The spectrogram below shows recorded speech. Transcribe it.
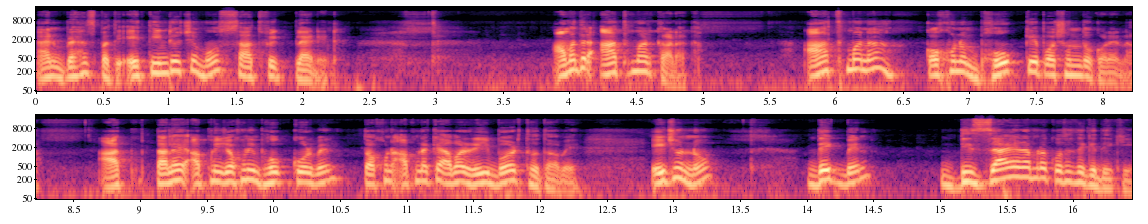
অ্যান্ড বৃহস্পতি। এই তিনটে হচ্ছে মোস্ট সাত্বিক প্ল্যানেট আমাদের আত্মার কারাক। আত্মা না কখনো ভোগকে পছন্দ করে না। তাহলে আপনি যখনই ভোগ করবেন, তখন আপনাকে আবার রিবার্থ হতে হবে। এই জন্য দেখবেন ডিজায়ার আমরা কোথা থেকে দেখি?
